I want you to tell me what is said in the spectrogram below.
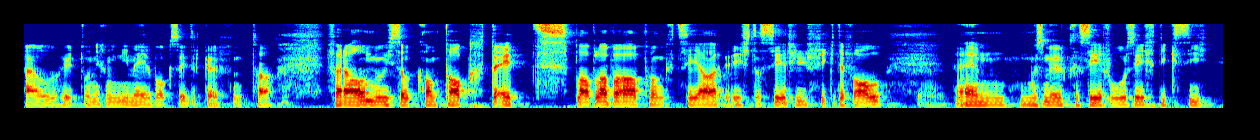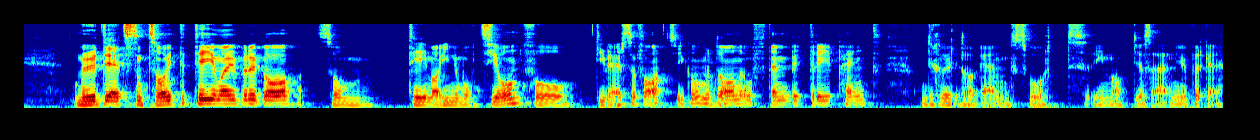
Auch heute, als ich meine Mailbox wieder geöffnet habe. Vor allem mit so kontakt.blablabla.ch ist das sehr häufig der Fall. Ähm, muss man wirklich sehr vorsichtig sein. Wir würden jetzt zum zweiten Thema übergehen, zum Thema Innovation von diversen Fahrzeugen, die wir hier auf dem Betrieb haben. Und ich würde da gerne das Wort in Matthias Erni übergeben.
